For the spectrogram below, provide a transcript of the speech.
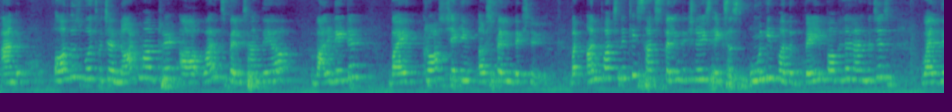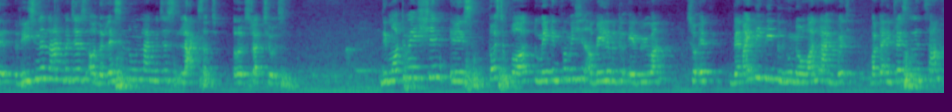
And all those words which are not marked red are valid spellings and they are validated by cross-checking a spelling dictionary. But unfortunately, such spelling dictionaries exist only for the very popular languages, while the regional languages or the lesser known languages lack such uh, structures. The motivation is, first of all, to make information available to everyone. So if there might be people who know one language, but are interested in some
